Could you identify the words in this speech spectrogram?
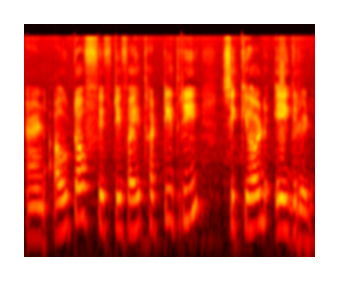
and out of 55 33 secured A grade.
